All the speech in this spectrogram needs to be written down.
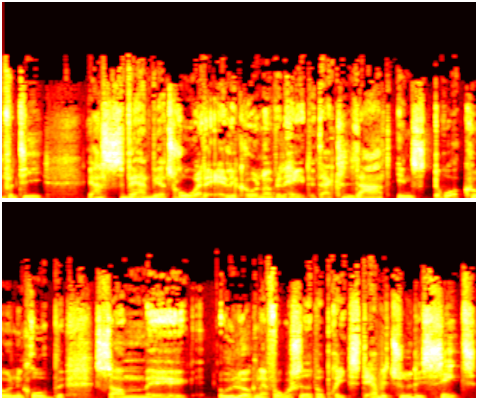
Fordi jeg har svært ved at tro, at alle kunder vil have det. Der er klart en stor kundegruppe, som øh, udelukkende er fokuseret på pris. Det har vi tydeligt set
